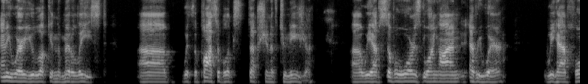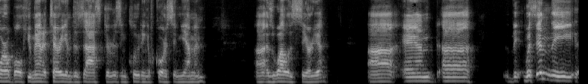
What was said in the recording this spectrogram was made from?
anywhere you look in the Middle East, uh, with the possible exception of Tunisia. Uh, we have civil wars going on everywhere. We have horrible humanitarian disasters, including, of course, in Yemen, uh, as well as Syria. Uh, and uh, the, within the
